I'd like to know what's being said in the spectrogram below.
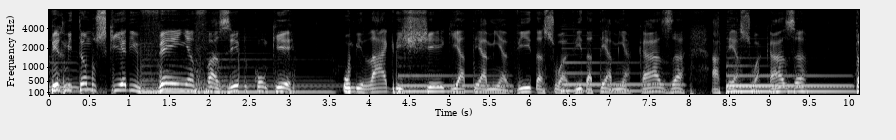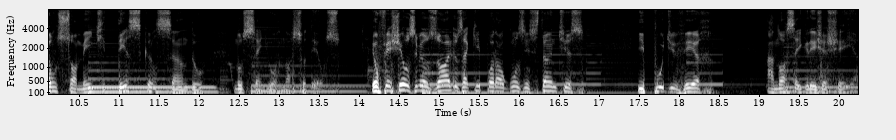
Permitamos que Ele venha fazer com que o milagre chegue até a minha vida, a sua vida, até a minha casa, até a sua casa, tão somente descansando no Senhor nosso Deus. Eu fechei os meus olhos aqui por alguns instantes e pude ver a nossa igreja cheia,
